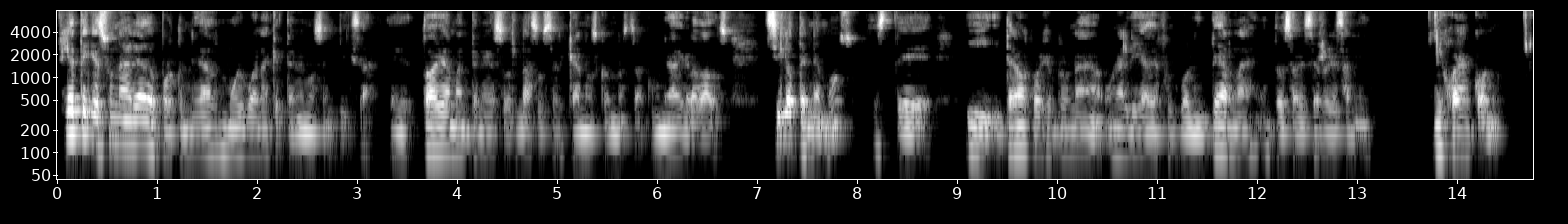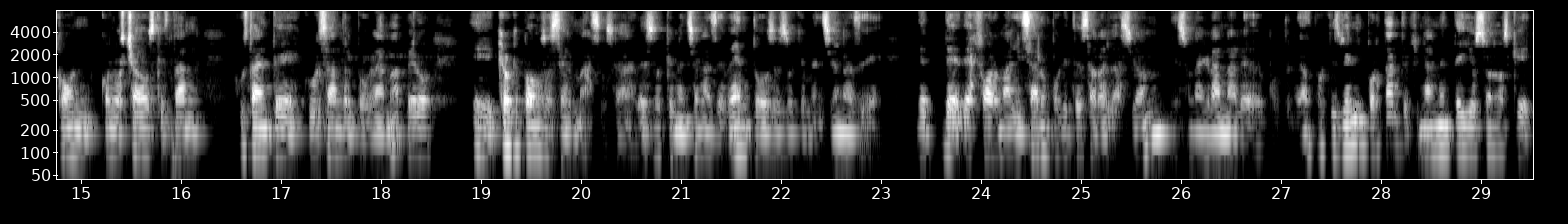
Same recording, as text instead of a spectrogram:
Fíjate que es un área de oportunidad muy buena que tenemos en Pixar. Eh, todavía mantener esos lazos cercanos con nuestra comunidad de graduados. Sí lo tenemos, este, y, tenemos, por ejemplo, una, una, liga de fútbol interna, entonces a veces regresan y, juegan con, con, con, los chavos que están justamente cursando el programa, pero eh, creo que podemos hacer más. O sea, eso que mencionas de eventos, eso que mencionas de, de, de, formalizar un poquito esa relación, es una gran área de oportunidad, porque es bien importante. Finalmente ellos son los que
